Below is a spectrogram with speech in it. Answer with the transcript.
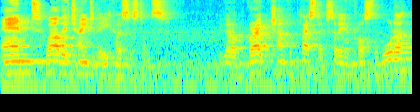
And, well, they're changing the ecosystems. You've got a great chunk of plastic sitting across the water.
